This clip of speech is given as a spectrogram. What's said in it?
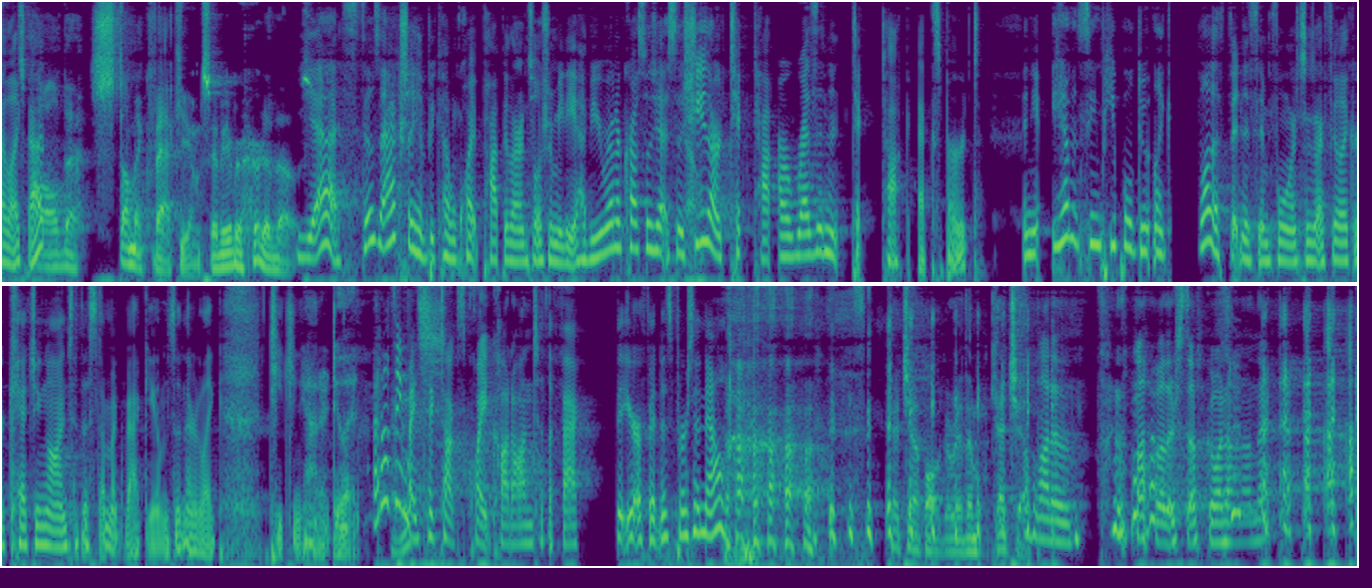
I like that. called uh, stomach vacuums. Have you ever heard of those? Yes, those actually have become quite popular on social media. Have you run across those yet? So she's our TikTok, our resident TikTok expert, and you, you haven't seen people do like a lot of fitness influencers. I feel like are catching on to the stomach vacuums, and they're like teaching you how to do it. I don't think my TikTok's quite caught on to the fact That you're a fitness person now. Catch up algorithm. Catch up. a lot of a lot of other stuff going on on there.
